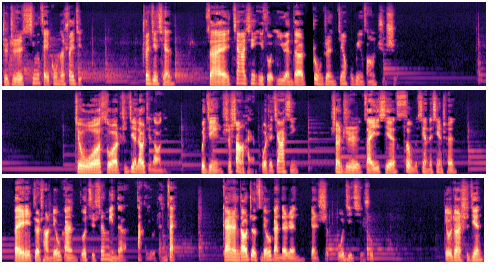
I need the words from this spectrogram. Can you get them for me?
直至心肺功能衰竭。春节前，在嘉兴一所医院的重症监护病房去世。就我所直接了解到的。不仅是上海或者嘉兴，甚至在一些四五线的县城，被这场流感夺取生命的大有人在。感染到这次流感的人更是不计其数。有段时间，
